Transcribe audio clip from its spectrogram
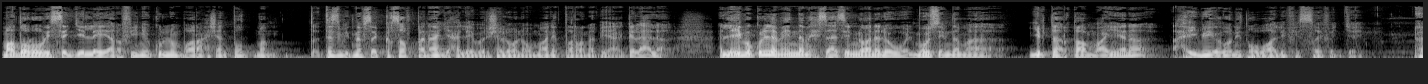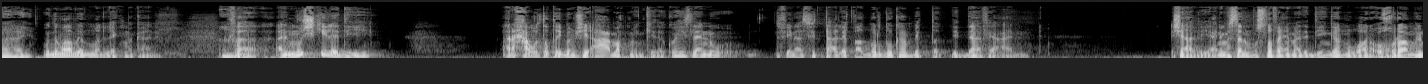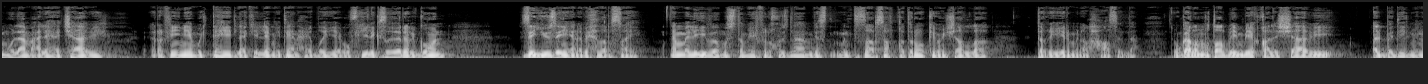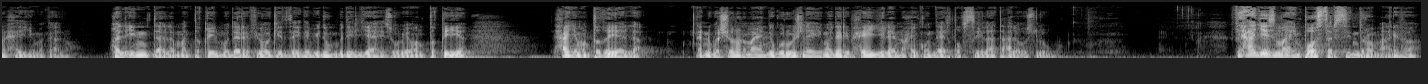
ما ضروري تسجل لي يا رافينيا كل مباراة عشان تضمن تثبت نفسك كصفقة ناجحة لبرشلونة وما نضطر نبيعها قال لا لا. اللعيبة كلهم عندهم إحساس إنه أنا لو الموسم ده ما جبت أرقام معينة حيبيعوني طوالي في الصيف الجاي. أي. وده ما بيضمن لك مكانك. فالمشكلة دي أنا حاولت أطيب أمشي أعمق من كده كويس لأنه في ناس في التعليقات برضو كان بت- بتدافع عن تشافي. يعني مثلا مصطفى عماد الدين قال مباراة أخرى ما الملام عليها تشافي. رافينيا مجتهد لكن ل 200 حيضيع وفيليكس غير الجون زيه زينا بيحضر صاي. أما ليفا مستمر في الخذلان بانتظار صفقة روكي وإن شاء الله تغيير من الحاصل ده. وقال المطالبين بإقالة تشافي البديل منه حيجي مكانه؟ هل أنت لما تقيل مدرب في وقت زي ده بدون بديل جاهز وبمنطقية؟ حاجة منطقية؟ لا. لأنه برشلونة ما عنده قروش لأي مدرب حيجي لأنه حيكون داير تفصيلات على أسلوبه. في حاجة اسمها imposter syndrome عارفها؟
